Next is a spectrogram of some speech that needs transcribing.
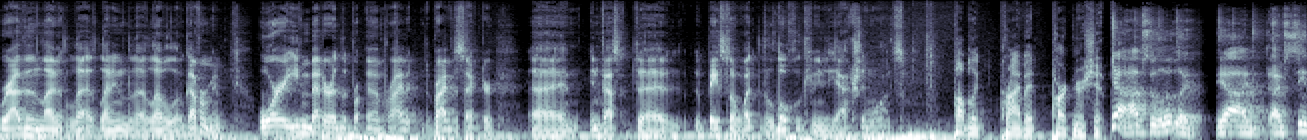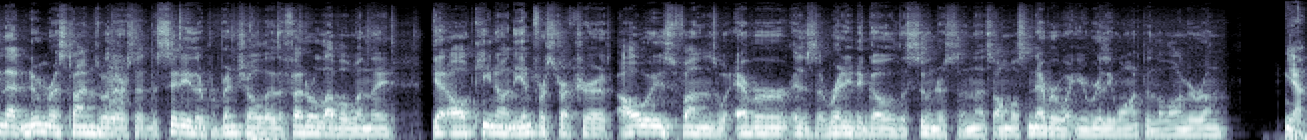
rather than let, let, letting the level of government, or even better, the uh, private the private sector uh, invest uh, based on what the local community actually wants public-private partnerships. Yeah, absolutely. Yeah, I, have seen that numerous times, whether it's at the city, the provincial, or the federal level, when they get all keen on the infrastructure, it always funds whatever is ready to go the soonest, and that's almost never what you really want in the longer run. Yeah,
